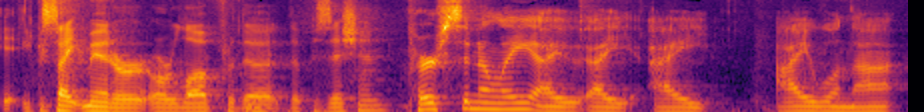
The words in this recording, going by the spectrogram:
excitement or, or love for the, the position Personally, I, I, I, I will not.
